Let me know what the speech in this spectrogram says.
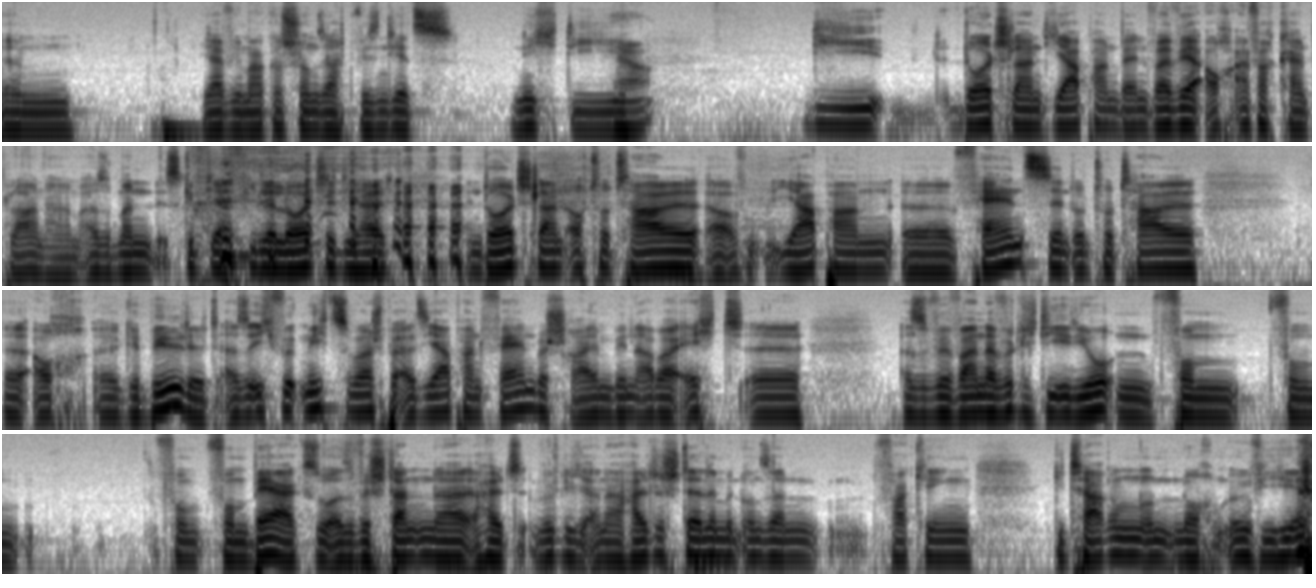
ähm, ja, wie Markus schon sagt, wir sind jetzt nicht die, ja. die Deutschland-Japan-Band, weil wir auch einfach keinen Plan haben. Also man, es gibt ja viele Leute, die halt in Deutschland auch total auf Japan-Fans äh, sind und total äh, auch äh, gebildet. Also ich würde mich zum Beispiel als Japan-Fan beschreiben, bin aber echt, äh, also wir waren da wirklich die Idioten vom, vom, vom, vom Berg. So. Also wir standen da halt wirklich an der Haltestelle mit unseren fucking Gitarren und noch irgendwie hier,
